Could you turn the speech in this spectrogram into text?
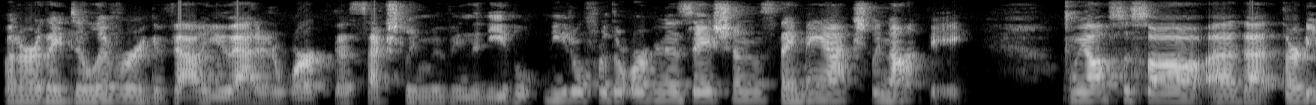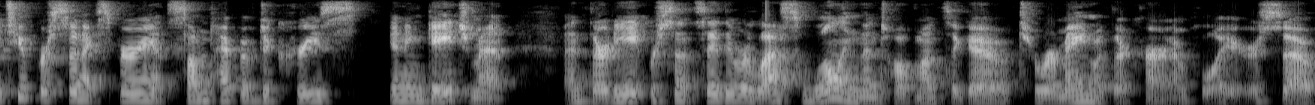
but are they delivering value added work that's actually moving the needle, needle for their organizations? They may actually not be. We also saw uh, that 32% experienced some type of decrease in engagement, and 38% say they were less willing than 12 months ago to remain with their current employers. So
